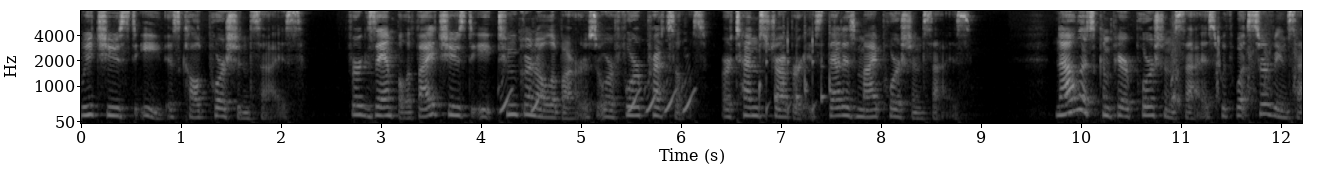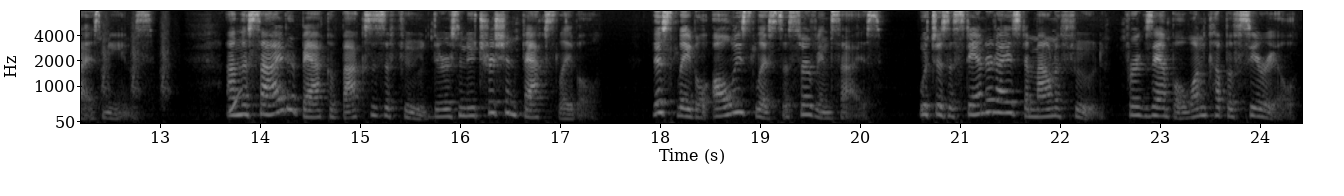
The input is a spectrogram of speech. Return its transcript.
we choose to eat is called portion size. For example, if I choose to eat two granola bars, or four pretzels, or 10 strawberries, that is my portion size. Now let's compare portion size with what serving size means. On the side or back of boxes of food, there is a nutrition facts label. This label always lists a serving size, which is a standardized amount of food, for example, one cup of cereal,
